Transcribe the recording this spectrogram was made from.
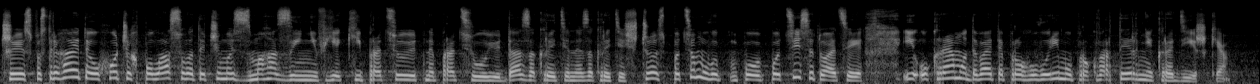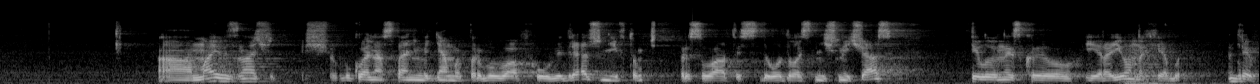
Чи спостерігаєте охочих поласувати чимось з магазинів, які працюють, не працюють, да, закриті, не закриті? Що по цьому ви по, по цій ситуації? І окремо давайте проговоримо про квартирні крадіжки. А, Маю відзначити, що буквально останніми днями перебував у відрядженні, в тому числі пересуватись доводилось нічний час цілою низкою і районних, і або центрів.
